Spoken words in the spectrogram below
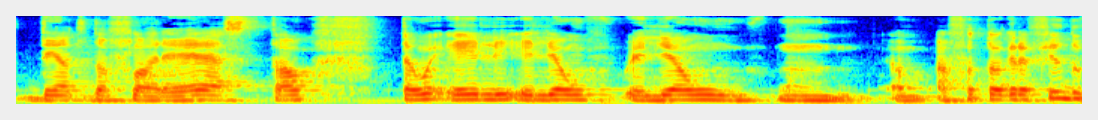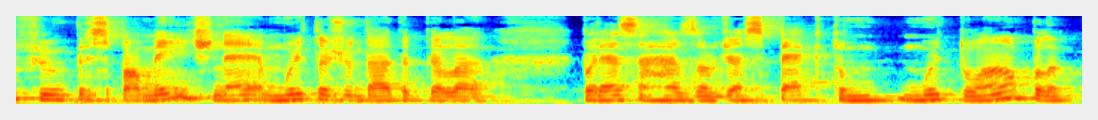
dentro da floresta e tal. Então, ele, ele é, um, ele é um, um A fotografia do filme, principalmente, né? É muito ajudada pela por essa razão de aspecto muito ampla,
